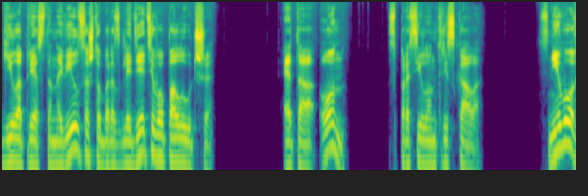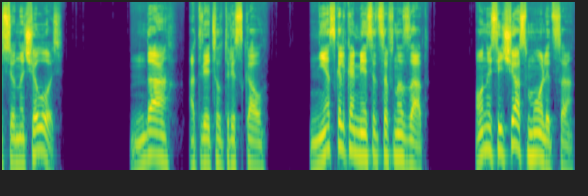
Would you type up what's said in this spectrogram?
Гила приостановился, чтобы разглядеть его получше. «Это он?» — спросил он Трискала. «С него все началось». «Да», — ответил Трискал. «Несколько месяцев назад. Он и сейчас молится.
